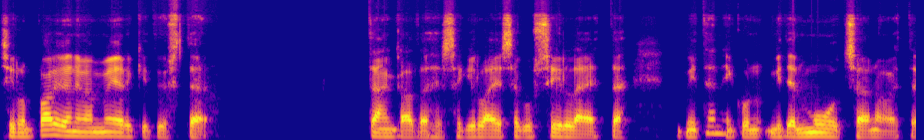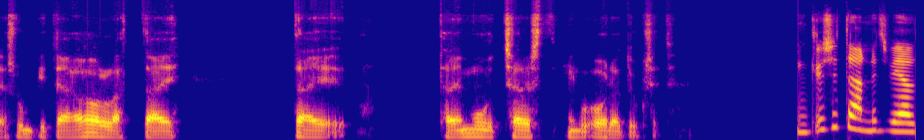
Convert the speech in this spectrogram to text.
Sillä on paljon enemmän merkitystä tämän kaltaisessakin lajissa kuin sillä, että mitä, niin kun, miten muut sanoo, että sun pitää olla tai, tai, tai muut sellaiset niin odotukset. Niin kysytään nyt vielä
